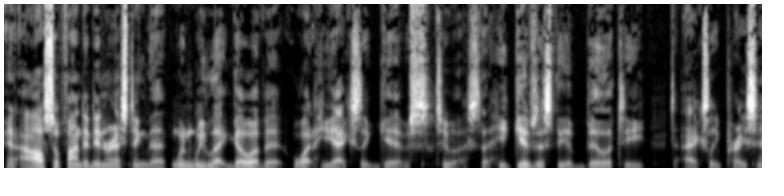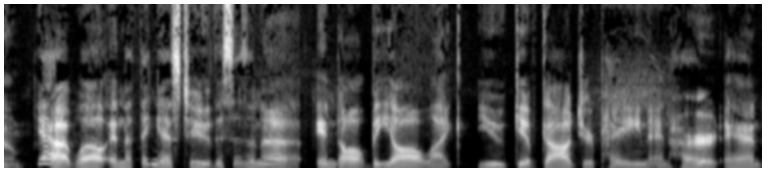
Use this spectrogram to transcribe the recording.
And I also find it interesting that when we let go of it, what he actually gives to us, that he gives us the ability to actually praise him. Yeah, well, and the thing is too, this isn't a end all be all like you give God your pain and hurt and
